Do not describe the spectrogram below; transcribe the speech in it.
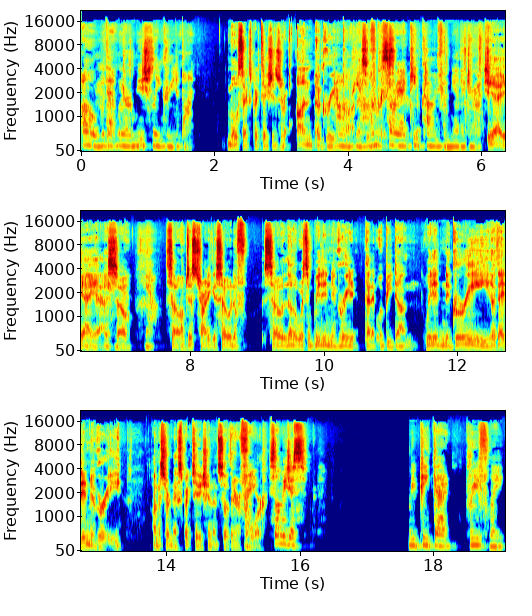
oh, that we are mutually agreed upon. most expectations are unagreed Oh, upon. yeah. Is the I'm phrase. sorry, I keep coming from the other direction. Yeah. Yeah. Yeah. So. yeah. So I'm just trying to get so to so in other words, if we didn't agree that it would be done, we didn't agree, or they didn't agree on a certain expectation, and so Right. therefore, So let me just repeat that briefly.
